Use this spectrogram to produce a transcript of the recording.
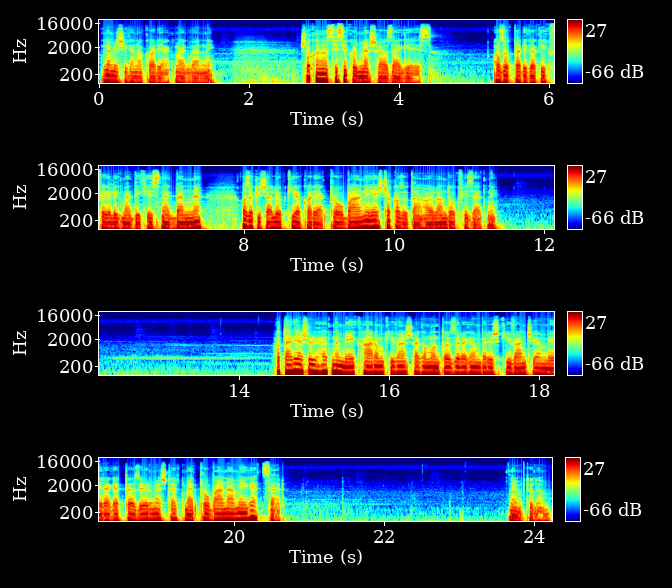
nem is igen akarják megvenni. Sokan azt hiszik, hogy mese az egész. Azok pedig, akik félig meddig hisznek benne, azok is előbb ki akarják próbálni, és csak azután hajlandók fizetni. Ha teljesülhetne még három kívánsága, mondta az öregember, és kíváncsian méregette az őrmestert, megpróbálná még egyszer? Nem tudom.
